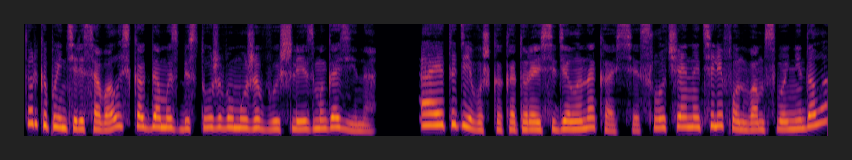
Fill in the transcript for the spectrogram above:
только поинтересовалась, когда мы с Бестужевым уже вышли из магазина. «А эта девушка, которая сидела на кассе, случайно телефон вам свой не дала?»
